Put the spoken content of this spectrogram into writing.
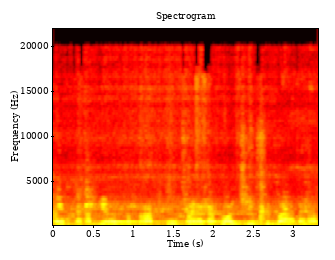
เป็ดนะครับ เยอะราคาถูกมากครับร้อยสี่สิบบาทนะครับ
